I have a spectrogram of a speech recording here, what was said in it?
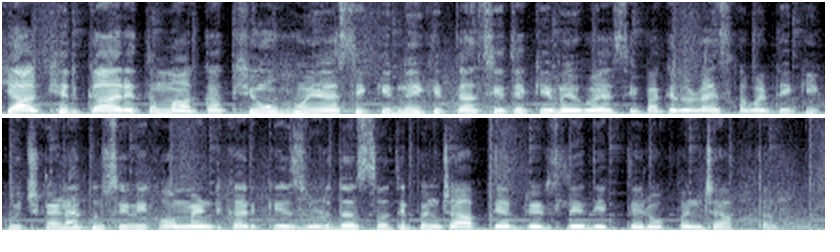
ਕਿ ਆਖਿਰਕਾਰ ਇਹ ਧਮਾਕਾ ਕਿਉਂ ਹੋਇਆ ਸੀ, ਕਿੰਨੇ ਕੀਤਾ ਸੀ ਤੇ ਕਿਵੇਂ ਹੋਇਆ ਸੀ। ਬਾਕੀ ਤੁਹਾਡਾ ਇਸ ਖਬਰ ਤੇ ਕੀ ਕੁਝ ਕਹਿਣਾ, ਤੁਸੀਂ ਵੀ ਕਮੈਂਟ ਕਰਕੇ ਜ਼ਰੂਰ ਦੱਸੋ ਤੇ ਪੰਜਾਬ ਦੇ ਅਪਡੇਟਸ ਲਈ ਦੇਖਦੇ ਰਹੋ ਪੰਜਾਬ ਤੱਕ।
